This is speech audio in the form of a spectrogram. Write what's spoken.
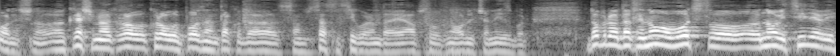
Odlično. Krešim Krolu poznam tako da sam sasvim siguran da je apsolutno odličan izbor. Dobro, dakle, novo vodstvo, novi ciljevi.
